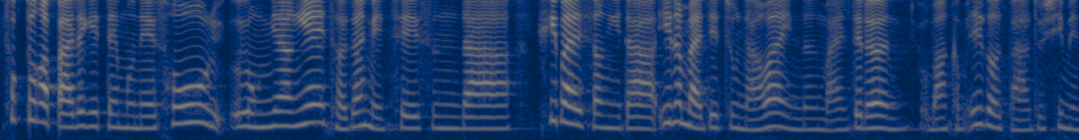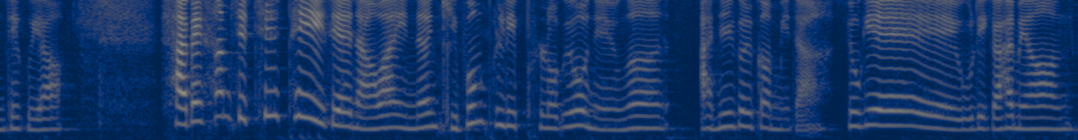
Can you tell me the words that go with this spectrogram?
속도가 빠르기 때문에 소용량의 저장 매체에 쓴다, 휘발성이다, 이런 말들이 쭉 나와 있는 말들은 요만큼 읽어봐 두시면 되고요. 437페이지에 나와 있는 기본 플립플롭 요 내용은 안 읽을 겁니다. 요게 우리가 하면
